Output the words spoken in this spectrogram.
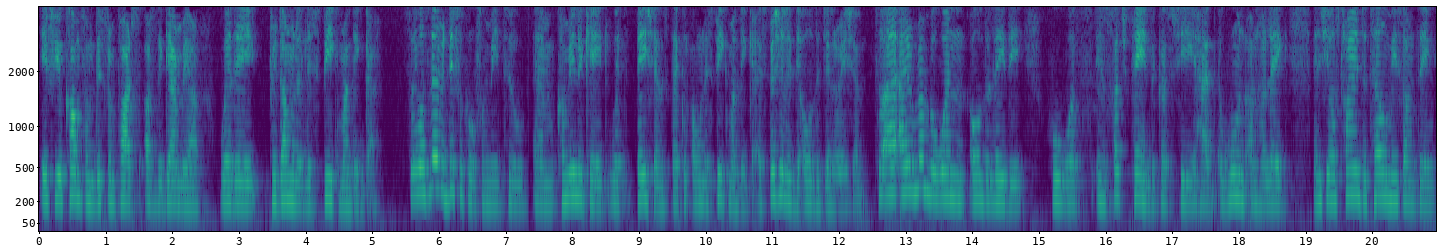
if you come from different parts of the Gambia where they predominantly speak Mandinka. So it was very difficult for me to um, communicate with patients that could only speak Mandinka, especially the older generation. So I, I remember one older lady who was in such pain because she had a wound on her leg and she was trying to tell me something.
